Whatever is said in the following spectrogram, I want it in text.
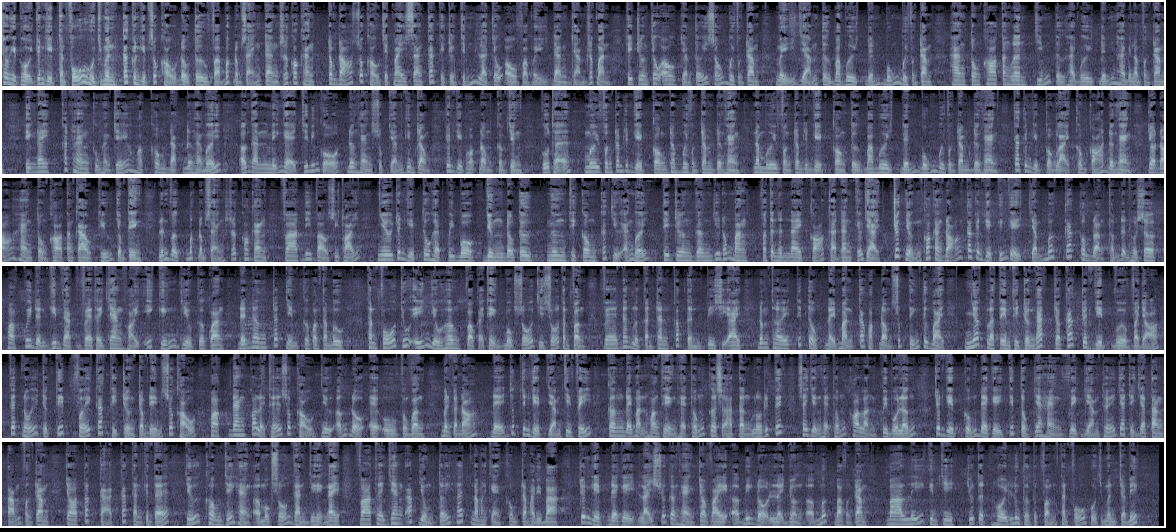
Theo Hiệp hội Doanh nghiệp Thành phố Hồ Chí Minh, các doanh nghiệp xuất khẩu, đầu tư và bất động sản đang rất khó khăn, trong đó xuất khẩu dệt may sang các thị trường chính là châu Âu và Mỹ đang giảm rất mạnh. Thị trường châu Âu giảm tới 60%, Mỹ giảm từ 30 đến 40%, hàng tồn kho tăng lên chiếm từ 20 đến 25%. Hiện nay, khách hàng cũng hạn chế hoặc không đặt đơn hàng mới. Ở ngành mỹ nghệ chế biến gỗ, đơn hàng sụt giảm nghiêm trọng, doanh nghiệp hoạt động cầm chừng, Cụ thể, 10% doanh nghiệp còn 50% đơn hàng, 50% doanh nghiệp còn từ 30 đến 40% đơn hàng, các doanh nghiệp còn lại không có đơn hàng, do đó hàng tồn kho tăng cao, thiếu trong tiền, lĩnh vực bất động sản rất khó khăn và đi vào suy thoái. Nhiều doanh nghiệp thu hẹp quy mô, dừng đầu tư, ngừng thi công các dự án mới. Thị trường gần như đóng băng và tình hình này có khả năng kéo dài. Trước những khó khăn đó, các doanh nghiệp kiến nghị giảm bớt các công đoạn thẩm định hồ sơ hoặc quy định nghiêm ngặt về thời gian hỏi ý kiến nhiều cơ quan để nâng trách nhiệm cơ quan tham mưu thành phố chú ý nhiều hơn vào cải thiện một số chỉ số thành phần về năng lực cạnh tranh cấp tỉnh PCI, đồng thời tiếp tục đẩy mạnh các hoạt động xúc tiến thương mại, nhất là tìm thị trường ngách cho các doanh nghiệp vừa và nhỏ, kết nối trực tiếp với các thị trường trọng điểm xuất khẩu hoặc đang có lợi thế xuất khẩu như Ấn Độ, EU, vân vân. Bên cạnh đó, để giúp doanh nghiệp giảm chi phí, cần đẩy mạnh hoàn thiện hệ thống cơ sở hạ tầng logistics, xây dựng hệ thống kho lạnh quy mô lớn. Doanh nghiệp cũng đề nghị tiếp tục gia hạn việc giảm thuế giá trị gia tăng 8% cho tất cả các ngành kinh tế, chứ không giới hạn ở một số ngành như hiện nay và thời gian áp dụng tới hết năm 2023. Doanh nghiệp đề nghị lãi suất ngân hàng cho vay ở biên độ lợi nhuận ở mức 3%. Bà Lý Kim Chi, Chủ tịch Hội Lương thực Thực phẩm thành phố Hồ Chí Minh cho biết.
